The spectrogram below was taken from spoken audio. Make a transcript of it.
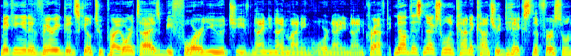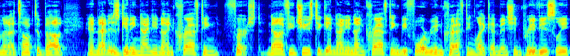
making it a very good skill to prioritize before you achieve 99 mining or 99 crafting. Now, this next one kind of contradicts the first one that I talked about, and that is getting 99 crafting first. Now, if you choose to get 99 crafting before rune crafting, like I mentioned previously,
